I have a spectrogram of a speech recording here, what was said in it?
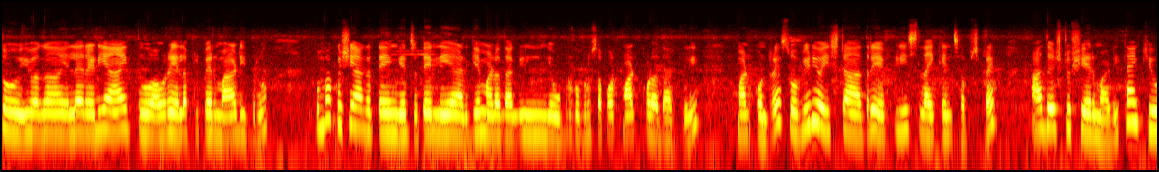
ಸೊ ಇವಾಗ ಎಲ್ಲ ರೆಡಿ ಆಯಿತು. ಅವರೇ ಎಲ್ಲ ಪ್ರಿಪೇರ್ ಮಾಡಿದರು. ತುಂಬ ಖುಷಿ ಆಗುತ್ತೆ ಹಿಂಗೆ ಜೊತೆಯಲ್ಲಿ ಅಡುಗೆ ಮಾಡೋದಾಗಲಿ, ಹಿಂಗೆ ಒಬ್ರಿಗೊಬ್ರು ಸಪೋರ್ಟ್ ಮಾಡ್ಕೊಳ್ಳೋದಾಗಲಿ, ಮಾಡಿಕೊಂಡ್ರೆ. ಸೊ ವಿಡಿಯೋ ಇಷ್ಟ ಆದರೆ ಪ್ಲೀಸ್ ಲೈಕ್ ಆ್ಯಂಡ್ ಸಬ್ಸ್ಕ್ರೈಬ್ ಆದಷ್ಟು ಶೇರ್ ಮಾಡಿ. Thank you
